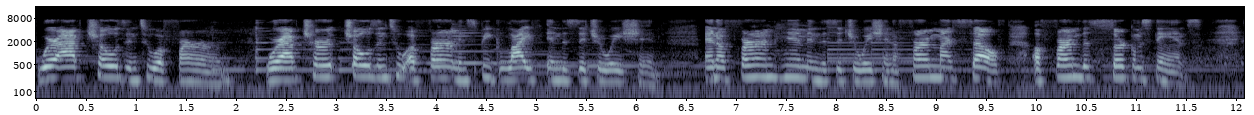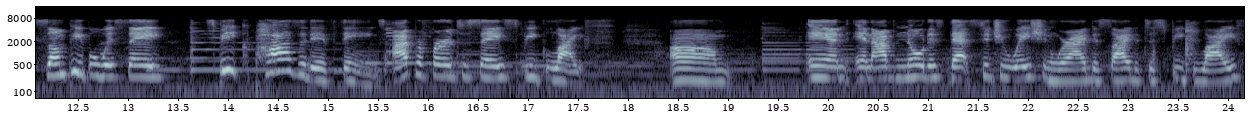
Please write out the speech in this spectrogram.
where I've chosen to affirm, where I've cho- chosen to affirm and speak life in the situation and affirm him in the situation, affirm myself, affirm the circumstance. Some people would say, speak positive things. I prefer to say, speak life. Um, and and I've noticed that situation where I decided to speak life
